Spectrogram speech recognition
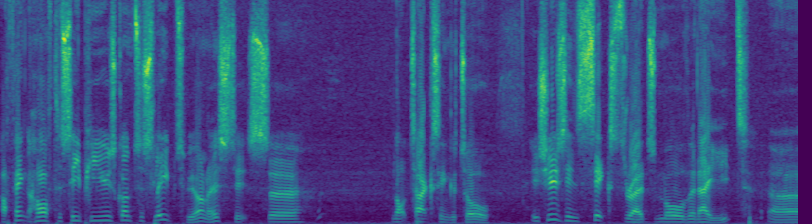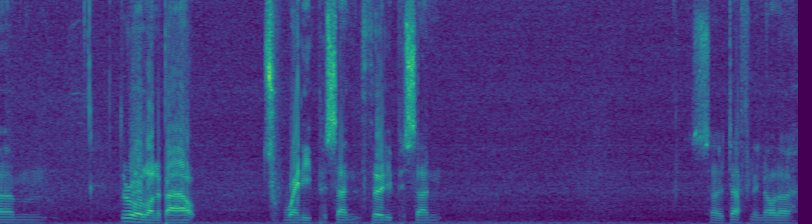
I think half the CPU's gone to sleep to be honest. It's uh, not taxing at all. It's using 6 threads more than 8. Um, they're all on about 20%, 30%. So definitely not a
